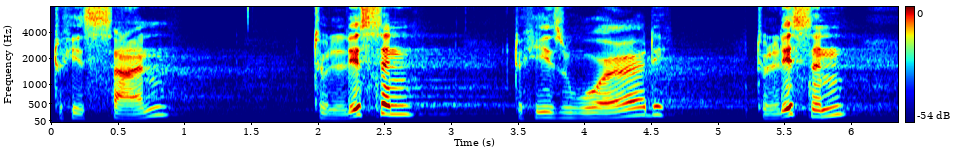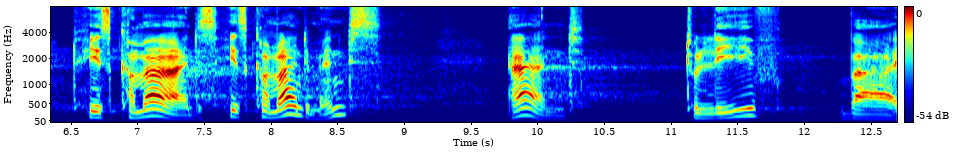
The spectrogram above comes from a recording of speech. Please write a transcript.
to His Son, to listen to His Word, to listen His commands, His commandments, and to live by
